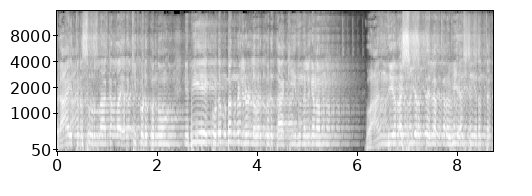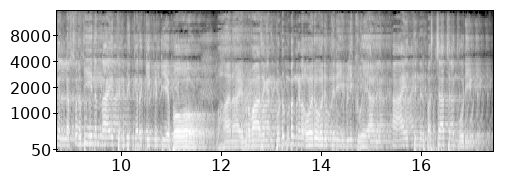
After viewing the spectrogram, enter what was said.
ഒരായത്ത് റസൂലുള്ളാഹ്ക്കല്ല ഇറക്കി കൊടുക്കുന്നു നബിയെ കുടുംബങ്ങളിലുള്ളവർക്ക് ഒരു താക്കീത് നൽകണം. വാൻസിറ ശീറത്തൽ അഖ്റബി എന്ന ആയത്ത് നബിക്ക് ഇറക്കി കിട്ടിയപ്പോ മഹാനായ പ്രവാചകൻ കുടുംബങ്ങൾ ഓരോരുത്തരെയും വിളിക്കുകയാണ്. ആ ആയത്തിന് ഒരു പശ്ചാത്തലം കൂടിയുണ്ട്.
